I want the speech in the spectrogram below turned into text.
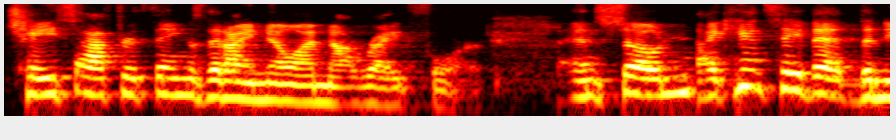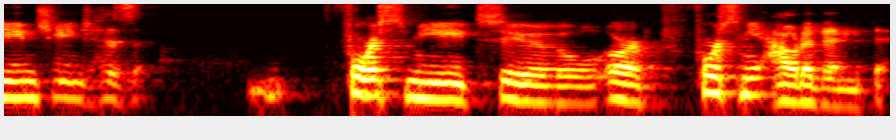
chase after things that I know I'm not right for. And so I can't say that the name change has forced me to or forced me out of anything.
